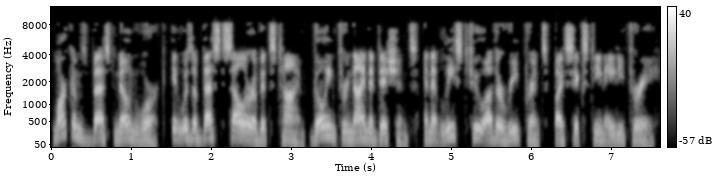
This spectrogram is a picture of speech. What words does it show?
Markham's best-known work, it was a bestseller of its time, going through nine editions, and at least two other reprints, by 1683.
